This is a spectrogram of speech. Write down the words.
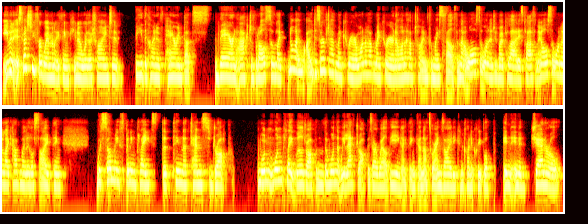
even especially for women i think you know where they're trying to be the kind of parent that's there and active but also like no I, I deserve to have my career. I want to have my career and I want to have time for myself. And I also want to do my Pilates class and I also want to like have my little side thing. With so many spinning plates the thing that tends to drop one one plate will drop and the one that we let drop is our well-being i think. And that's where anxiety can kind of creep up in in a general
